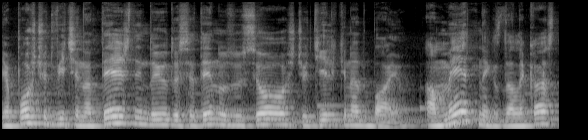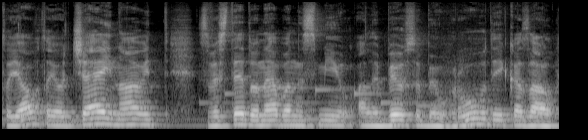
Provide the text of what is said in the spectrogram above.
Я пощу двічі на тиждень, даю десятину з усього, що тільки надбаю. А митник здалека стояв та й очей навіть звести до неба не смів, але бив себе в груди і казав:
